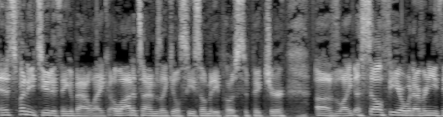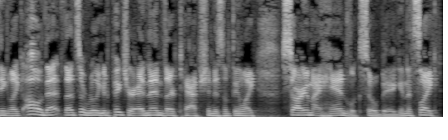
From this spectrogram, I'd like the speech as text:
And it's funny too to think about like a lot of times like you'll see somebody post a picture of like a selfie or whatever and you think like oh that that's a really good picture and then their caption is something like sorry my hand looks so big and it's like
